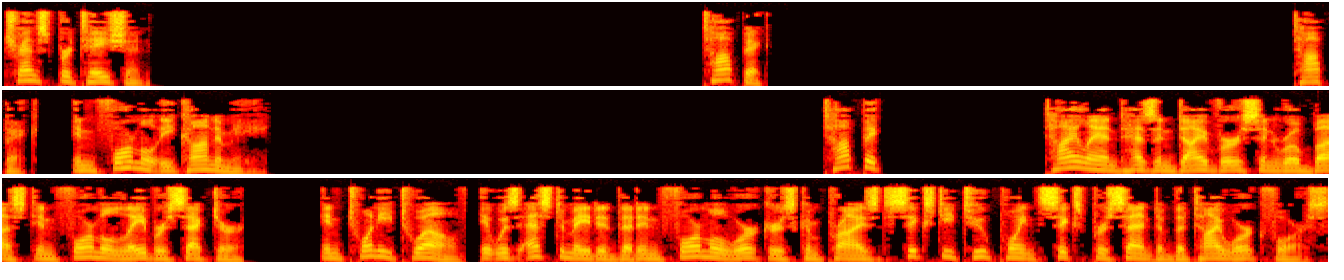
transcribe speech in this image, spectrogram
Transportation. Informal economy. Thailand has an diverse and robust informal labor sector. In 2012, it was estimated that informal workers comprised 62.6% of the Thai workforce.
